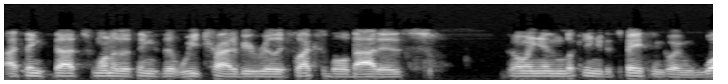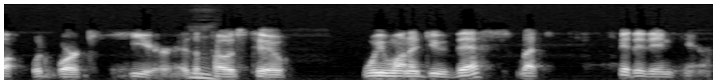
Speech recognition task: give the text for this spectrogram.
I think that's one of the things that we try to be really flexible about is going in, and looking at the space and going, what would work here, as opposed to we want to do this. Let's fit it in here.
